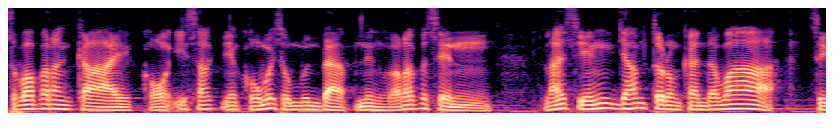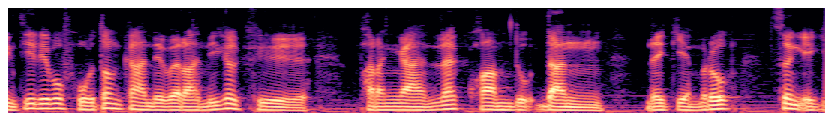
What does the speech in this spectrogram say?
สภาพร่างกายของอีซักยังคงไม่สมบูรณ์แบบ 100%หลายเสียงย้ำตรงกันนะว่า สิ่งที่ลิเวอร์พูลต้องการในเวลานี้ก็คือ พลังงานและความดุดันในเกมรุก ซึ่งเอเก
